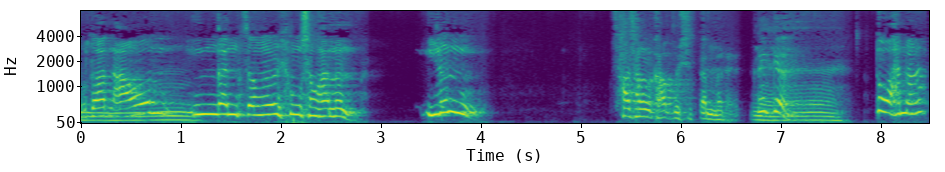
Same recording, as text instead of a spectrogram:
보다 음. 나은 인간성을 형성하는 이런 사상을 갖고 있었단 말이에요. 그러니까 네. 또 하나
